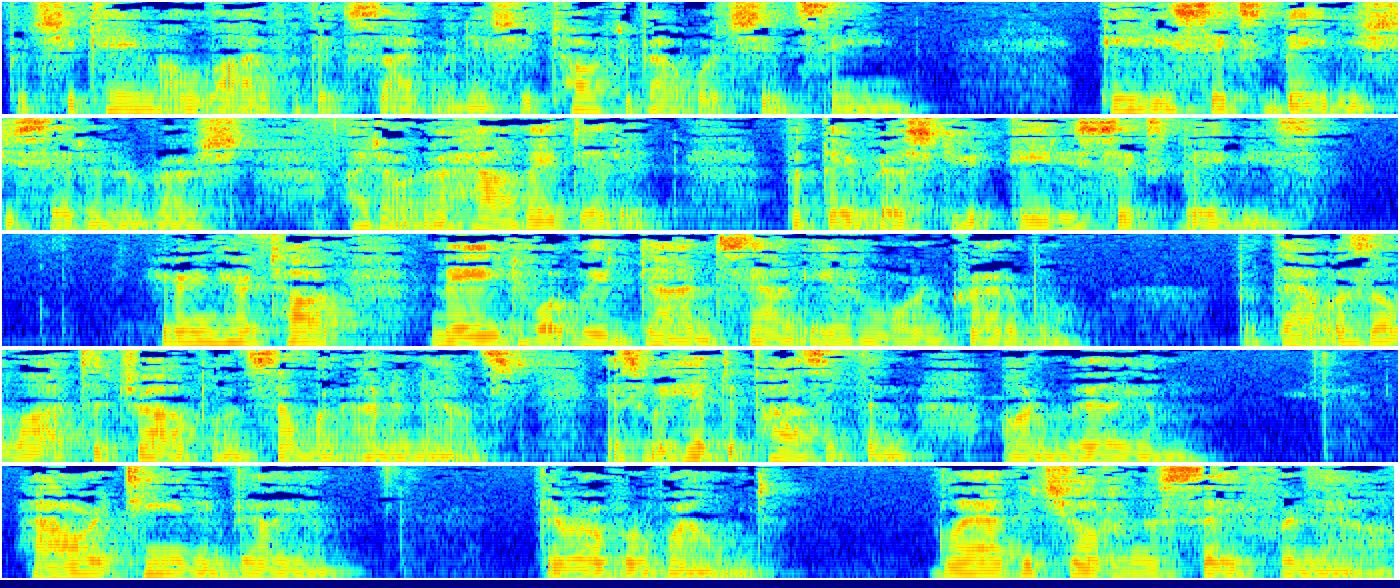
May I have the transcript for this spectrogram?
but she came alive with excitement as she talked about what she'd seen. 86 babies, she said in a rush. I don't know how they did it, but they rescued 86 babies. Hearing her talk made what we'd done sound even more incredible. But that was a lot to drop on someone unannounced as we had deposited them on William. Howard, Teen, and William. They're overwhelmed. Glad the children are safe for now,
